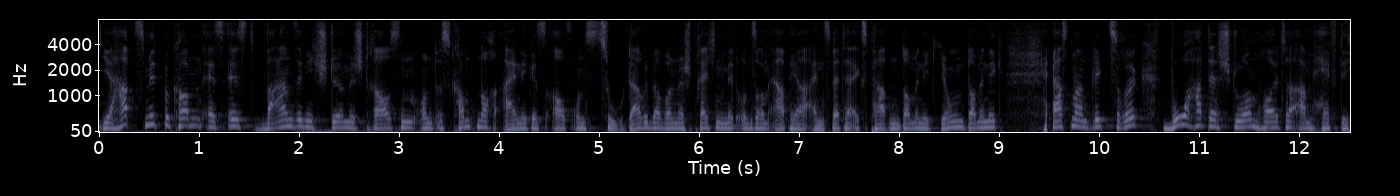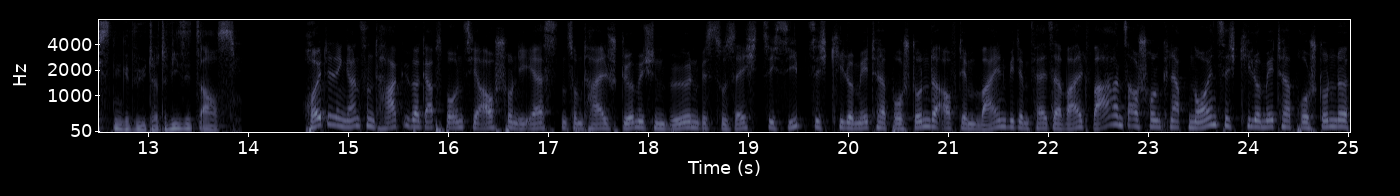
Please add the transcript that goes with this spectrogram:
Ihr habt's mitbekommen, es ist wahnsinnig stürmisch draußen und es kommt noch einiges auf uns zu. Darüber wollen wir sprechen mit unserem RPA1 Wetterexperten Dominik Jung. Dominik, erstmal ein Blick zurück. Wo hat der Sturm heute am heftigsten gewütet? Wie sieht's aus? Heute den ganzen Tag über gab es bei uns hier auch schon die ersten zum Teil stürmischen Böen bis zu 60, 70 Kilometer pro Stunde. Auf dem Weinbiet im Pfälzerwald waren es auch schon knapp 90 Kilometer pro Stunde.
